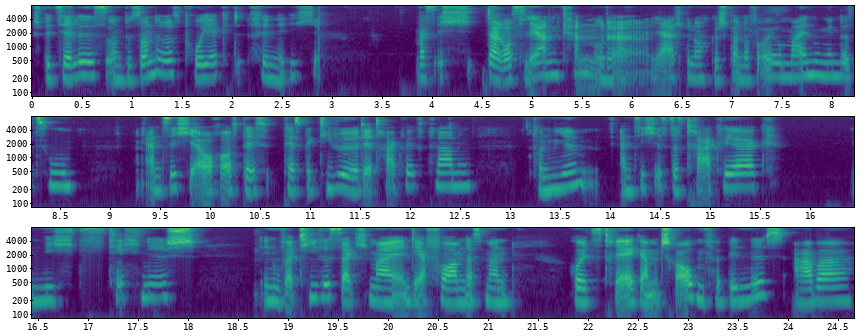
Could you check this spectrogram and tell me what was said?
spezielles und besonderes Projekt, finde ich. Was ich daraus lernen kann, oder ja, ich bin auch gespannt auf eure Meinungen dazu. An sich auch aus Perspektive der Tragwerksplanung von mir. An sich ist das Tragwerk nichts technisch Innovatives, sag ich mal, in der Form, dass man Holzträger mit Schrauben verbindet, aber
